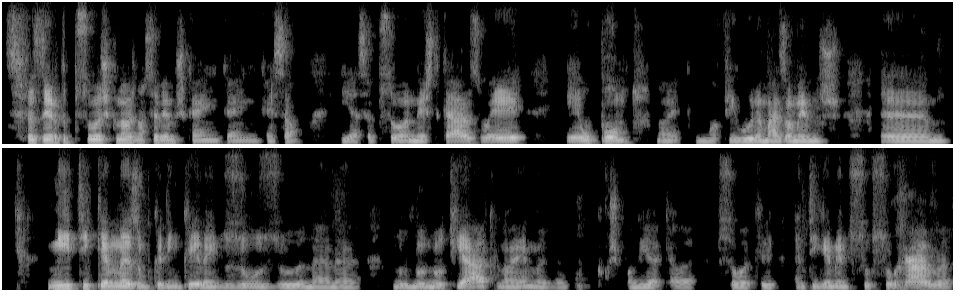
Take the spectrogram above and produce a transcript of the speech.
se fazer de pessoas que nós não sabemos quem, quem, quem são. E essa pessoa, neste caso, é, é o ponto, não é? Uma figura mais ou menos uh, mítica, mas um bocadinho caída em desuso na, na no, no, teatro, não é? Correspondia àquela pessoa que antigamente sussurrava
